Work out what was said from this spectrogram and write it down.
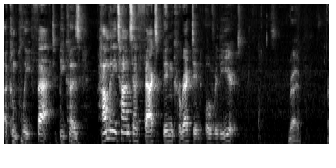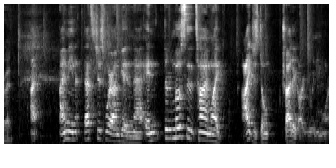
a complete fact because how many times have facts been corrected over the years? Right, right. I, I mean, that's just where I'm getting at. And there, most of the time, like, I just don't try to argue anymore.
